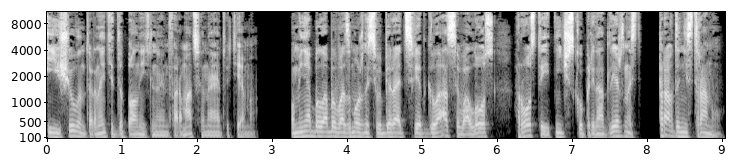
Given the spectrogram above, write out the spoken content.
и ищу в интернете дополнительную информацию на эту тему. У меня была бы возможность выбирать цвет глаз и волос, рост и этническую принадлежность, правда, не страну.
